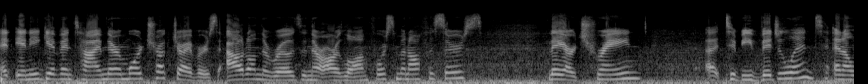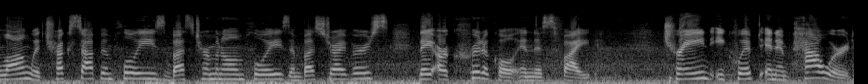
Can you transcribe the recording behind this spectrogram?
At any given time, there are more truck drivers out on the roads than there are law enforcement officers. They are trained uh, to be vigilant and along with truck stop employees, bus terminal employees, and bus drivers, they are critical in this fight. Trained, equipped, and empowered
